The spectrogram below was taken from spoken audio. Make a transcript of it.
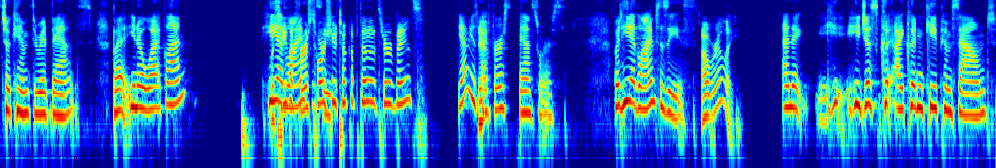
took him through advanced. But you know what, Glenn? He was had he the first disease. horse you took up to through advanced? Yeah, he was yeah. my first advanced horse. But he had Lyme's disease. Oh, really? And it, he he just could. I couldn't keep him sound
